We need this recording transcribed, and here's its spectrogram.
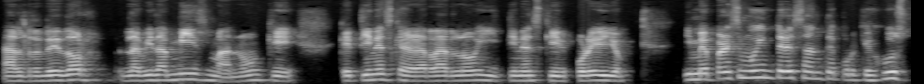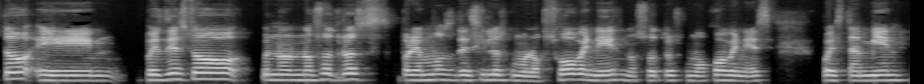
alrededor, la vida misma, ¿no? Que, que tienes que agarrarlo y tienes que ir por ello. Y me parece muy interesante porque justo, eh, pues de eso, bueno, nosotros podemos decirlos como los jóvenes, nosotros como jóvenes, pues también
